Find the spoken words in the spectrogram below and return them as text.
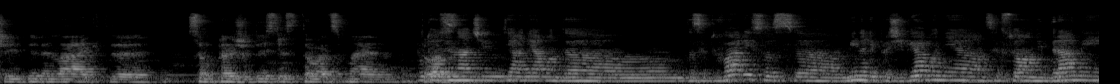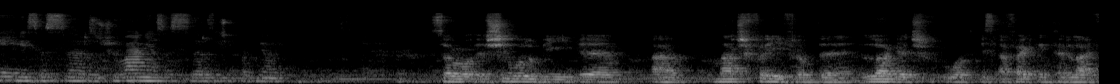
she didn't like, the, some prejudices towards men. по towards- този начин тя няма да, да се товари с а, минали преживявания, сексуални драми или с а, разочарования с а, различни партньори. So uh, she will be uh, uh, much free from the luggage what is affecting her life.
